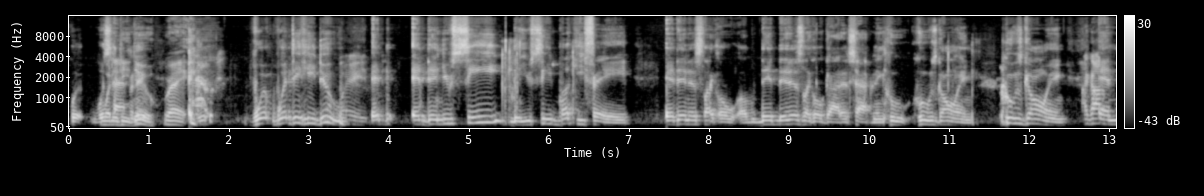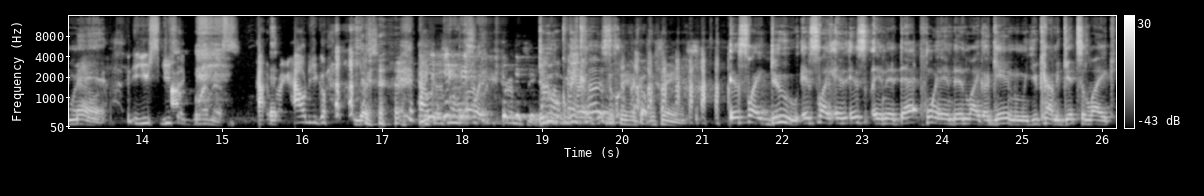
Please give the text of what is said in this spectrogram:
what what's what did he do? Right. What what did he do? And, and then you see then you see Bucky fade, and then it's like, oh, oh it it is like, oh god, it's happening. Who who's going? Who's going? I got and man, you you said grimace. How, eh. like, how did you go? yes, How Because did you he's go? like, dude, because- I've a couple scenes. it's like, dude, it's like it- it's and at that point, and then like again, when you kind of get to like,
